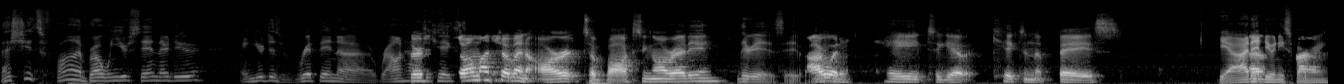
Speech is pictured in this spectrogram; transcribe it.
That shit's fun, bro. When you're sitting there, dude, and you're just ripping uh roundhouse There's kicks. so much of an art to boxing already. There is. It- I would hate to get kicked in the face. Yeah, I didn't do any sparring.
